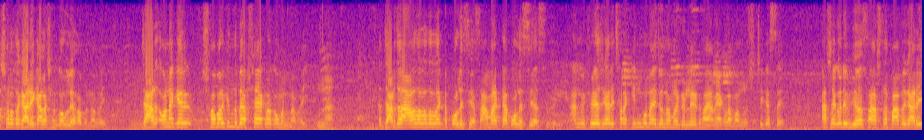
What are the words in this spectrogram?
আসলে তো গাড়ি কালেকশন করলে হবে না ভাই। যার অনেকের সবার কিন্তু ব্যবসা একরকমের না ভাই। না। যার যার আলাদা আলাদা একটা পলিসি আছে আমার একটা পলিসি আছে ভাই। আমি ফ্রেশ গাড়ি ছাড়া কিনবো না এই জন্য আমার একটু লেট হয় আমি একলা মানুষ ঠিক আছে? আশা করি ভিওসা আসলে পাবে গাড়ি।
